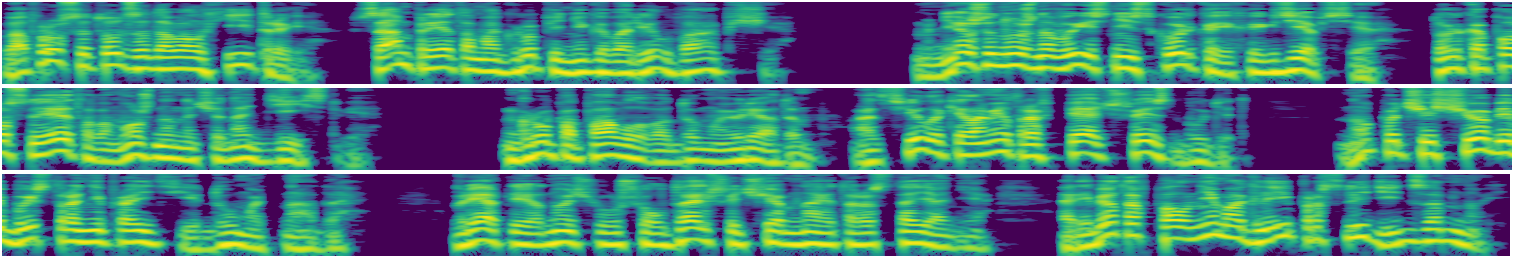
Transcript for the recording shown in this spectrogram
Вопросы тот задавал хитрые, сам при этом о группе не говорил вообще. Мне же нужно выяснить, сколько их и где все. Только после этого можно начинать действие. Группа Павлова, думаю, рядом. От силы километров 5-6 будет. Но по чащобе быстро не пройти, думать надо. Вряд ли я ночью ушел дальше, чем на это расстояние. А ребята вполне могли и проследить за мной.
